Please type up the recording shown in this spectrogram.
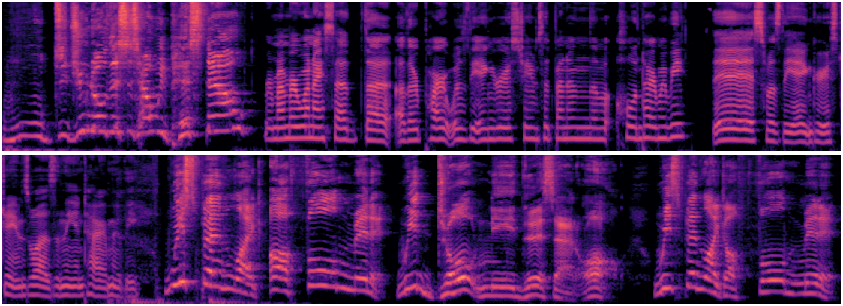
w- did you know this is how we piss now? Remember when I said the other part was the angriest James had been in the whole entire movie? This was the angriest James was in the entire movie. We spend like a full minute. We don't need this at all. We spend like a full minute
